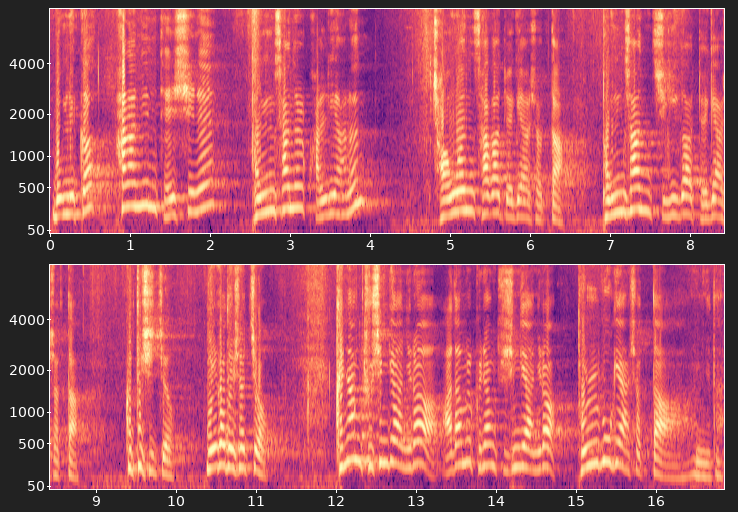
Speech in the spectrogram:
뭡니까? 하나님 대신에 동산을 관리하는 정원사가 되게 하셨다. 동산지기가 되게 하셨다. 그 뜻이죠. 이해가 되셨죠? 그냥 두신 게 아니라, 아담을 그냥 두신 게 아니라 돌보게 하셨다. 입니다.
